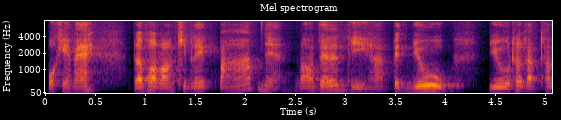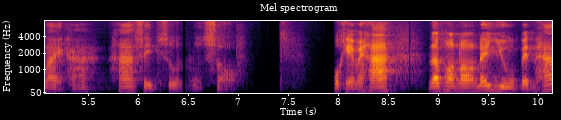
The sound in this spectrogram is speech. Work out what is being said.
โอเคไหม แล้วพอน้องคิดเลขปั๊บเนี่ย น้องจะได้ทันทีค่ะ เป็น u u เท่ากับเท่าไหร่คะห้าสิบส่วนรูทสอง โอเคไหมคะ แล้วพอน้องได้ u เป็นห้า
